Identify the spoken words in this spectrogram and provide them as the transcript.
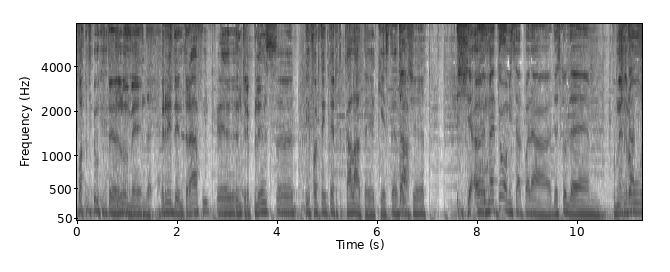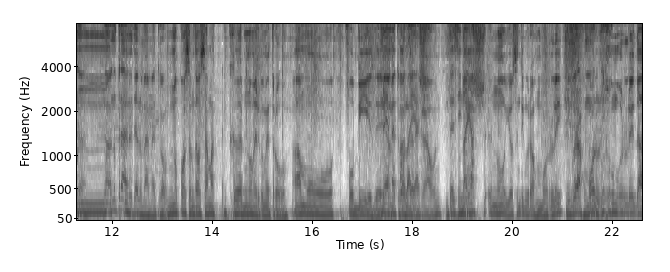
foarte multă lume da. râde în trafic, uh, între plâns, uh, e foarte intercalată chestia. Da. Deci, uh, Și uh, în metrou mi s-ar părea destul de Cu metrou ciudat să- n- nu, nu prea râde lumea în metrou. Nu pot să-mi dau seama că nu merg cu metrou. Am o fobie de Nu e metrou la Iași. underground. Sunteți din la Iași. Iași, nu, eu sunt din Gura Humorului. Din gura humorului? Din Gura Humorului, da.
